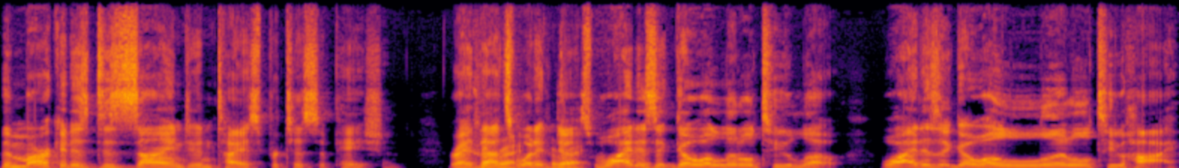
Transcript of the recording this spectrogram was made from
the market is designed to entice participation, right? Correct, That's what it correct. does. Why does it go a little too low? Why does it go a little too high?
